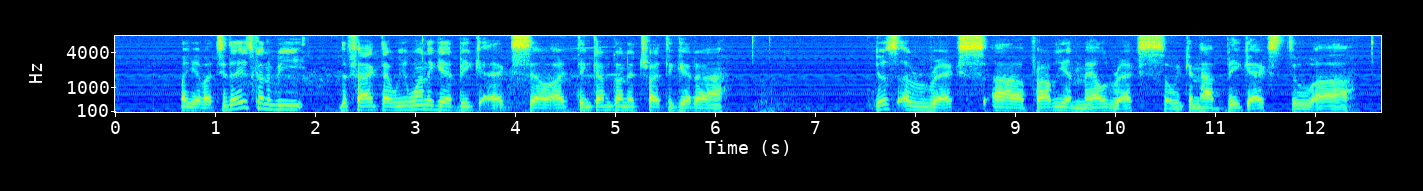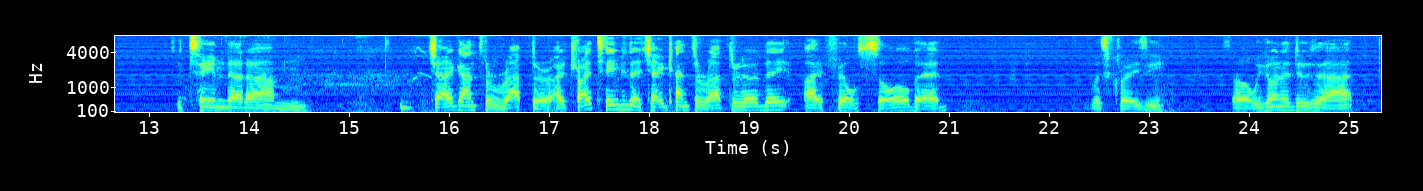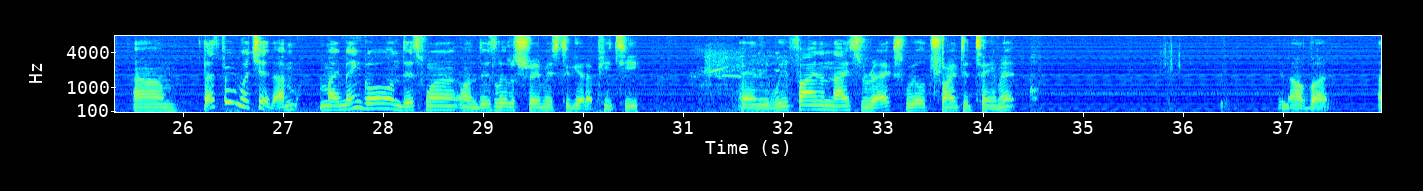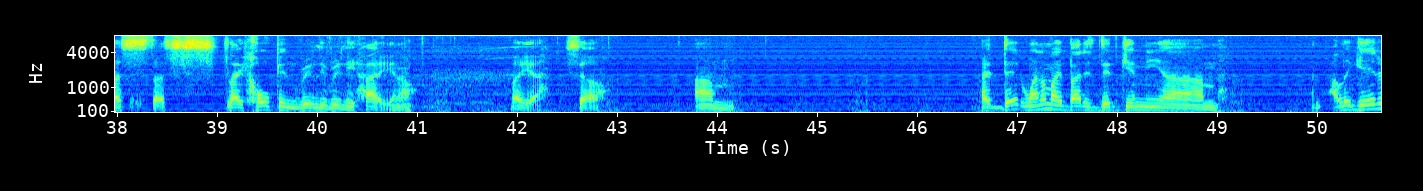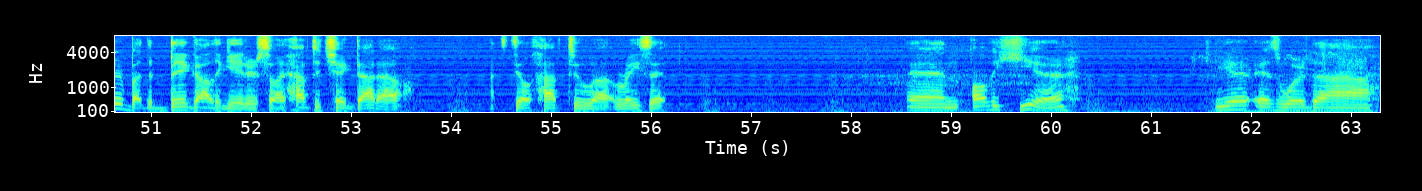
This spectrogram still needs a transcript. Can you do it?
but yeah, but today is gonna be the fact that we want to get big X, so I think I'm gonna try to get a just a Rex, uh, probably a male Rex, so we can have big X to uh, to tame that um Gigantoraptor. I tried taming that Gigantoraptor the other day. I felt so bad. It was crazy. So we're gonna do that. Um, that's pretty much it. I'm my main goal on this one on this little stream is to get a PT. And if we find a nice Rex, we'll try to tame it. You know, but that's that's like hoping really really high, you know. But yeah, so um I did one of my buddies did give me um an alligator, but the big alligator, so I have to check that out. I still have to uh, raise it. And over here here is where the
